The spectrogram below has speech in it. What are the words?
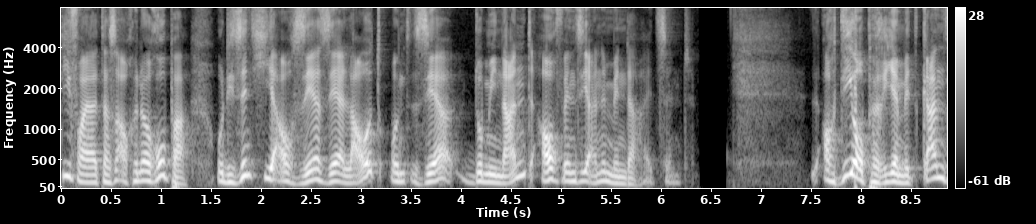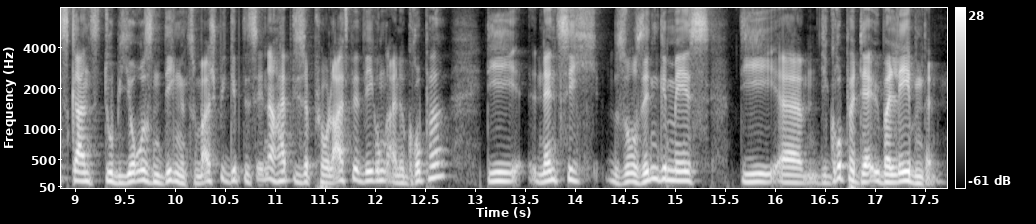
die feiert das auch in Europa. Und die sind hier auch sehr, sehr laut und sehr dominant, auch wenn sie eine Minderheit sind auch die operieren mit ganz, ganz dubiosen Dingen. Zum Beispiel gibt es innerhalb dieser Pro-Life-Bewegung eine Gruppe, die nennt sich so sinngemäß die, äh, die Gruppe der Überlebenden.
